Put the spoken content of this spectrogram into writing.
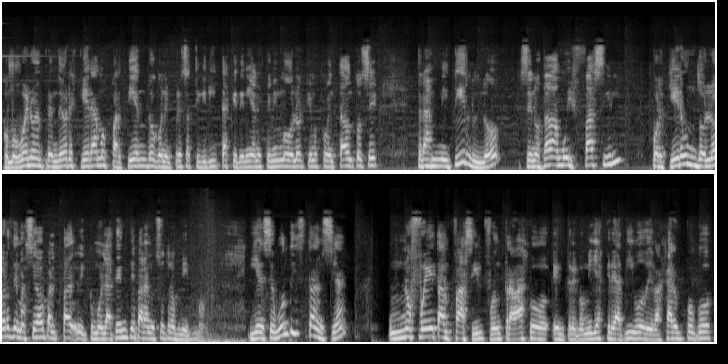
como buenos emprendedores que éramos, partiendo con empresas chiquititas que tenían este mismo dolor que hemos comentado, entonces transmitirlo se nos daba muy fácil porque era un dolor demasiado palpable, como latente para nosotros mismos. Y en segunda instancia, no fue tan fácil, fue un trabajo, entre comillas, creativo de bajar un poco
